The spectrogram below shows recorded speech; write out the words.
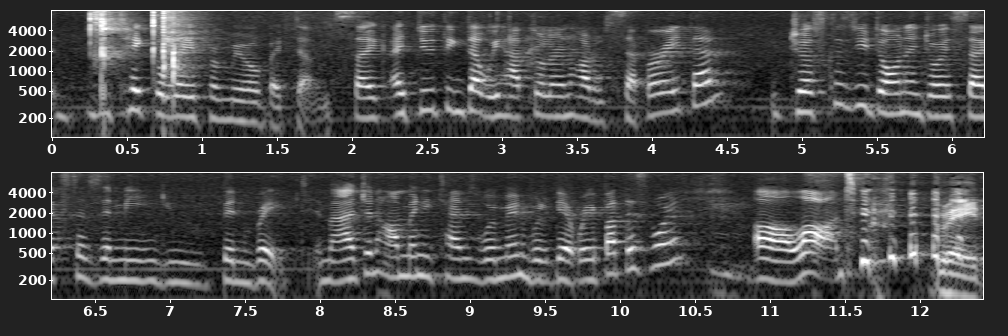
you take away from real victims. Like, I do think that we have to learn how to separate them. Just because you don't enjoy sex doesn't mean you've been raped. Imagine how many times women would get raped at this point. Mm. A lot. Great,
